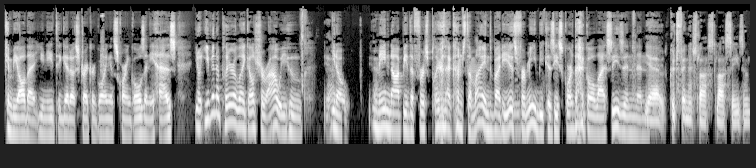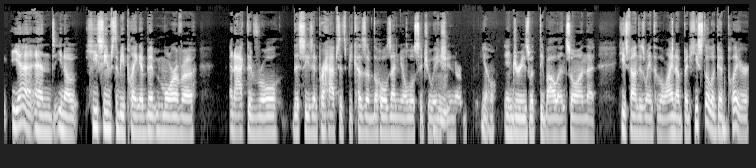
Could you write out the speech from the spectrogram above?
can be all that you need to get a striker going and scoring goals, and he has. You know, even a player like El Shaarawy, who, yeah. you know, yeah. may not be the first player that comes to mind, but he is mm. for me because he scored that goal last season. And yeah, good finish last last season. Yeah, and you know he seems to be playing a bit more of a an active role this season. Perhaps it's because of the whole Zaniolo situation mm. or you know injuries with Dybala and so on that he's found his way into the lineup, but he's still a good player.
